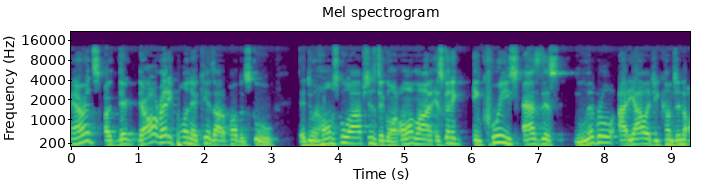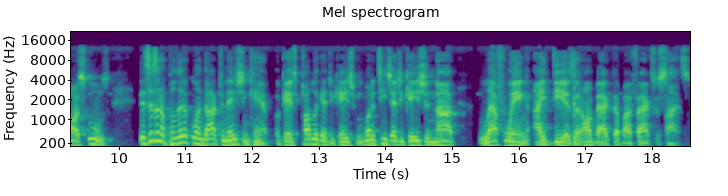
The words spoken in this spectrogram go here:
parents are they're they're already pulling their kids out of public school. They're doing homeschool options, they're going online. It's going to increase as this liberal ideology comes into our schools. This isn't a political indoctrination camp, okay? It's public education. We want to teach education, not left-wing ideas that aren't backed up by facts or science.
